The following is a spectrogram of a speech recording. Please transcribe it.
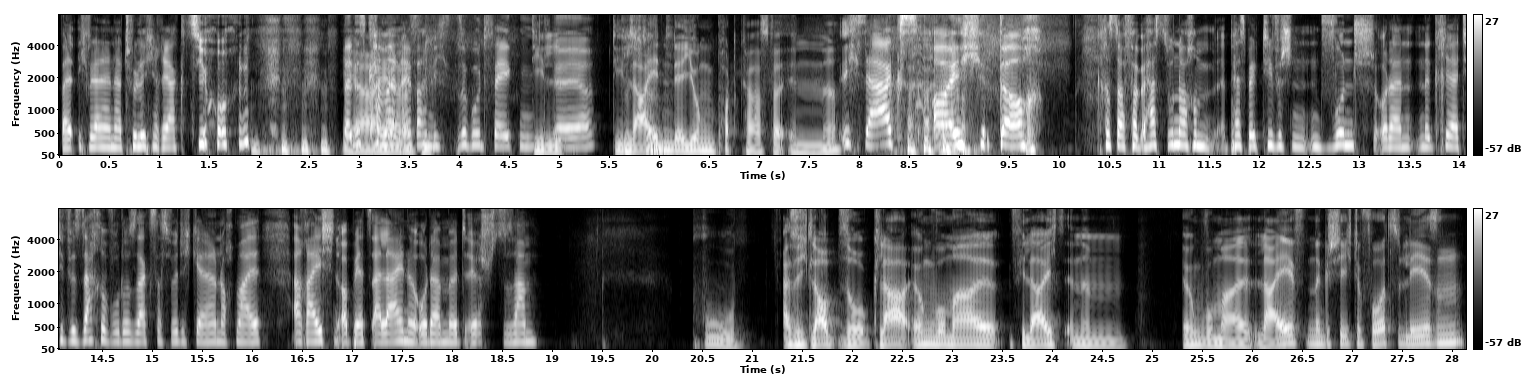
weil ich will eine natürliche Reaktion. das ja, kann man ja, einfach nicht so gut faken. Die, ja, die Leiden der jungen PodcasterInnen, ne? Ich sag's euch doch. Christoph, hast du noch einen perspektivischen Wunsch oder eine kreative Sache, wo du sagst, das würde ich gerne nochmal erreichen, ob jetzt alleine oder mit Irsch zusammen? Puh. Also ich glaube, so klar, irgendwo mal vielleicht in einem irgendwo mal live eine Geschichte vorzulesen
